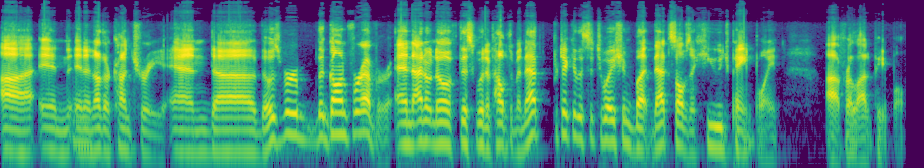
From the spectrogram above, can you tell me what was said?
uh, in in mm-hmm. another country, and uh, those were the gone forever. And I don't know if this would have helped them in that particular situation, but that solves a huge pain point uh, for a lot of people.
